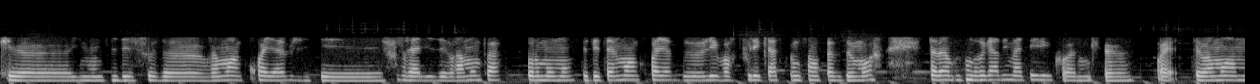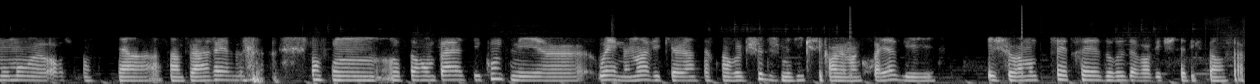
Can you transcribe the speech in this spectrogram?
que euh, ils m'ont dit des choses euh, vraiment incroyables. J'étais, je réalisais vraiment pas sur le moment. C'était tellement incroyable de les voir tous les quatre comme ça en face de moi. J'avais l'impression de regarder ma télé quoi. Donc ouais, c'était vraiment un moment hors du temps. C'est un, c'est un peu un rêve. je pense qu'on on s'en rend pas assez compte, mais ouais, maintenant avec un certain recul, je me dis que c'est quand même incroyable et et je suis vraiment très très heureuse d'avoir vécu cette expérience-là.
